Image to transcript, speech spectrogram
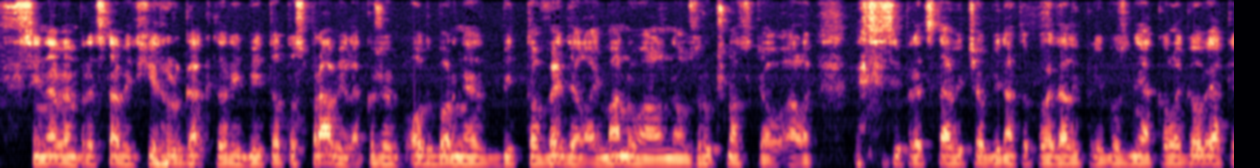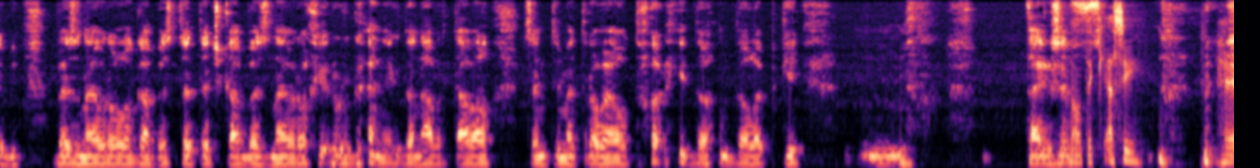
si neviem predstaviť chirurga, ktorý by toto spravil. Akože odborne by to vedel aj manuálnou zručnosťou, ale viete si predstaviť, čo by na to povedali príbuzní a kolegovia, keby bez neurologa, bez CT, bez neurochirurga niekto navrtával centimetrové otvory do, do lepky. Mm, takže... No tak asi Hej,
